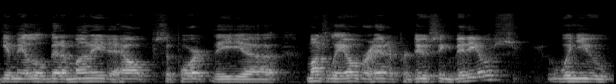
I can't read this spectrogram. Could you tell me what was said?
Give me a little bit of money to help support the uh, monthly overhead of producing videos. When you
